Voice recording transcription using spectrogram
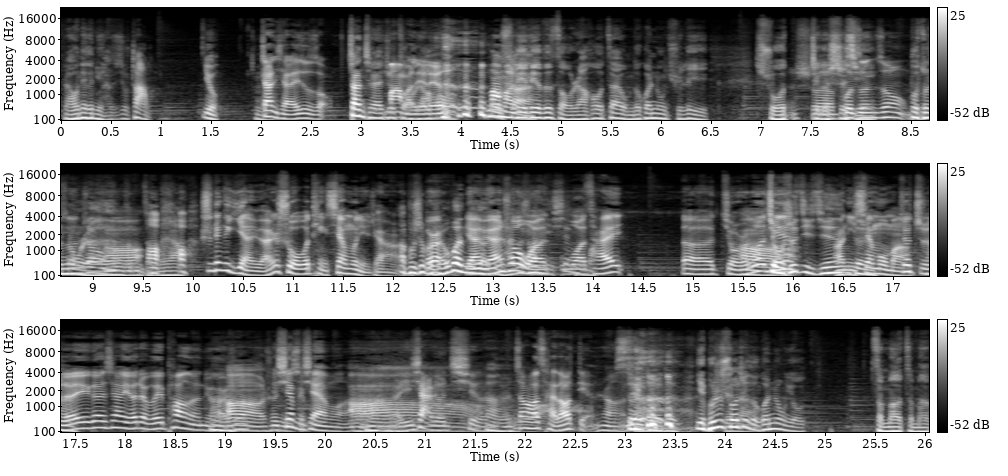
然后那个女孩子就炸了，哟，站起来就走，站起来就骂骂咧咧，骂骂咧咧的 走，然后在我们的观众群里。说这个事情不尊重，不尊重人啊！哦哦，是那个演员说，我挺羡慕你这样啊！不是不是，问演员说我我才呃九十多九十几斤啊，你羡慕吗？就指着一个像有点微胖的女孩说，说羡不羡慕。啊？一下就气了，正好踩到点上。对对对，也不是说这个观众有怎么怎么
